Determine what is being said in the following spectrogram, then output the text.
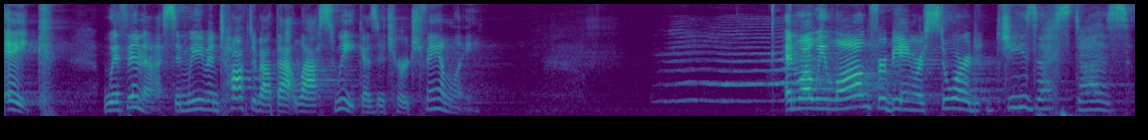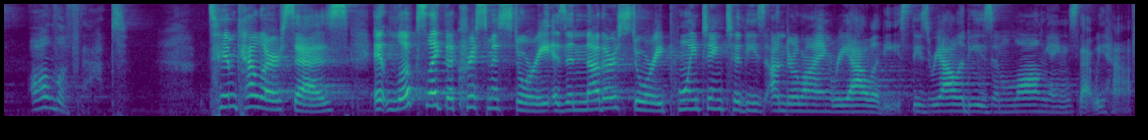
ache within us. And we even talked about that last week as a church family. And while we long for being restored, Jesus does all of that. Tim Keller says it looks like the Christmas story is another story pointing to these underlying realities, these realities and longings that we have.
